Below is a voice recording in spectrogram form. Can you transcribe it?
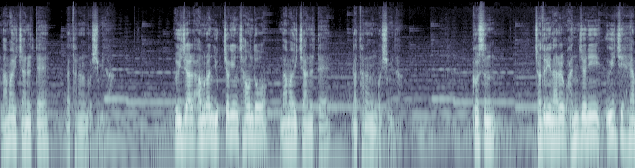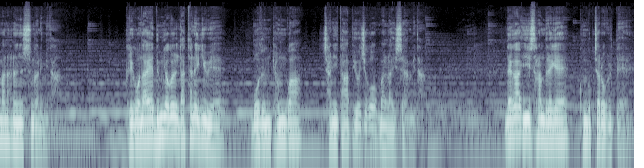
남아있지 않을 때 나타나는 것입니다. 의지할 아무런 육적인 자원도 남아있지 않을 때 나타나는 것입니다. 그것은 저들이 나를 완전히 의지해야만 하는 순간입니다. 그리고 나의 능력을 나타내기 위해 모든 병과 잔이 다 비워지고 말라 있어야 합니다. 내가 이 사람들에게 공급자로 올 때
